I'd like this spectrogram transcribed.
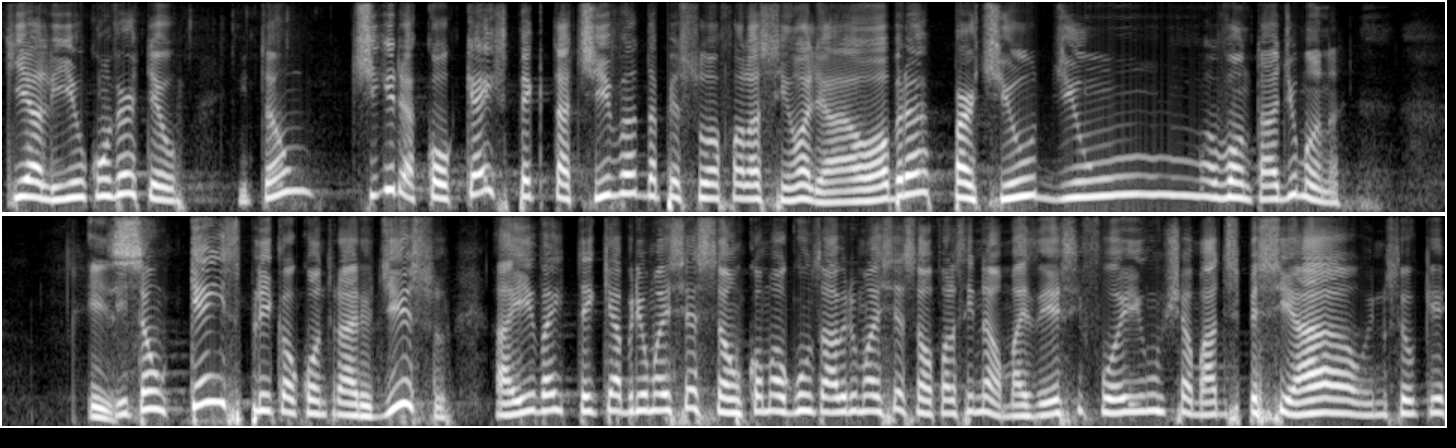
que ali o converteu. Então, tira qualquer expectativa da pessoa falar assim: olha, a obra partiu de um, uma vontade humana. Isso. Então, quem explica ao contrário disso, aí vai ter que abrir uma exceção, como alguns abrem uma exceção. Fala assim, não, mas esse foi um chamado especial e não sei o quê.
